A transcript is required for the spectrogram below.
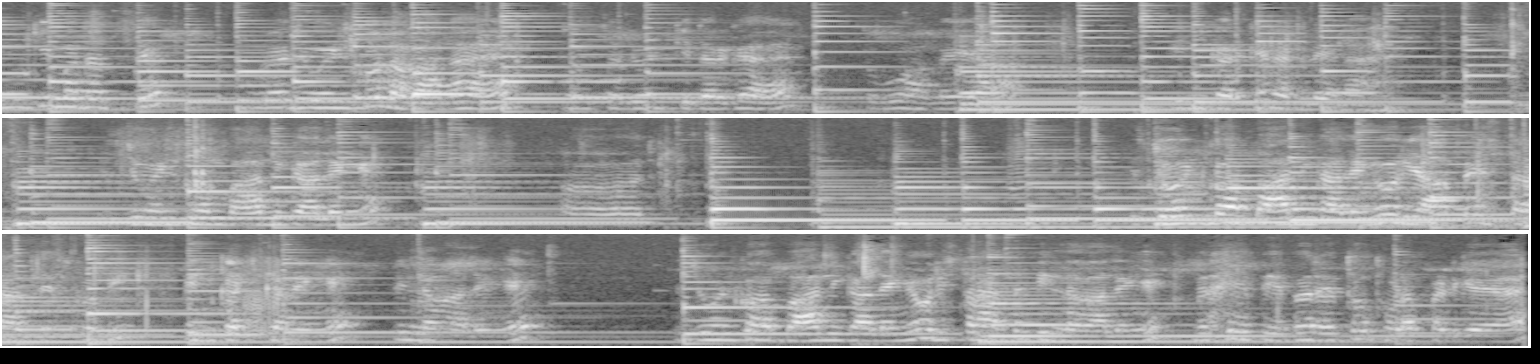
इनकी मदद से पूरा जॉइंट को लगाना है। कौन सा जॉइंट किधर का है तो वो हमें यहाँ पिन करके रख लेना है। इस जॉइंट को हम बाहर निकालेंगे को आप बाहर निकालेंगे और यहाँ पे इस तरह से इसको भी पिन कट करेंगे। पिन लगा लेंगे, जो इनको आप बाहर निकालेंगे और इस तरह से पिन लगा लेंगे। मेरा ये पेपर है तो थोड़ा फट गया है,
